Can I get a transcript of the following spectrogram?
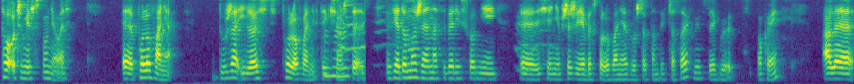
to o czym już wspomniałaś. E, polowania. Duża ilość polowań w tej Mhm. książce. Wiadomo, że na Syberii Wschodniej e, się nie przeżyje bez polowania, zwłaszcza w tamtych czasach, więc to jakby okej. Ale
